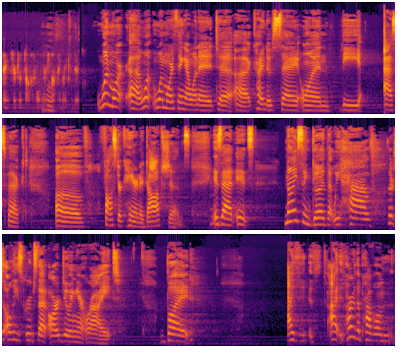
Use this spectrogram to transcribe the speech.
things are just awful and there's nothing we can do. One more, uh, one, one more thing I wanted to uh, kind of say on the aspect of foster care and adoptions is that it's nice and good that we have. There's all these groups that are doing it right, but I, I part of the problem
